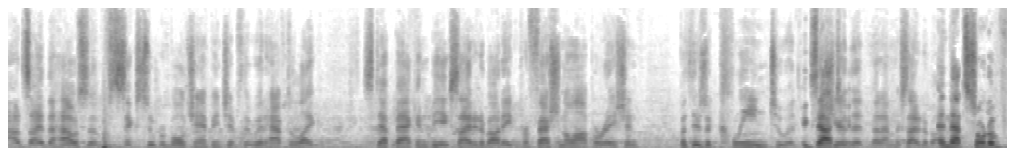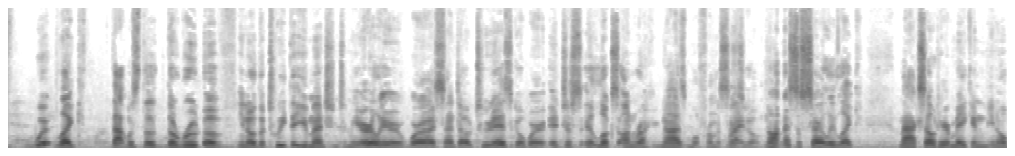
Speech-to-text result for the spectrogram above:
outside the house of six Super Bowl championships that would have to like step back and be excited about a professional operation. But there's a clean to it Exactly. this year that, that I'm excited about. and that's sort of wh- like that was the the root of you know the tweet that you mentioned to me earlier where i sent out two days ago where it just it looks unrecognizable from a season Right. ago not necessarily like max out here making you know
